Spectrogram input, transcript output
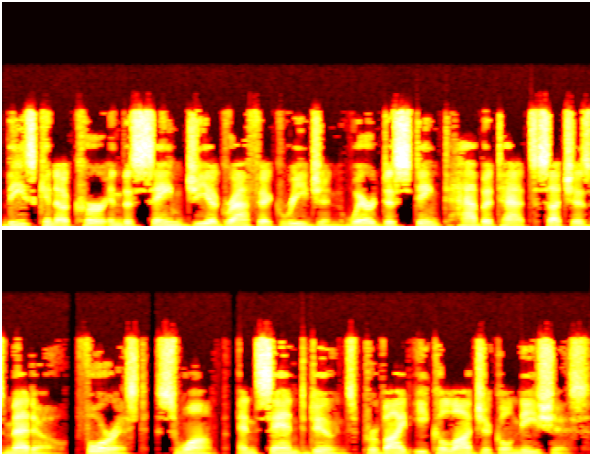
These can occur in the same geographic region where distinct habitats such as meadow, forest, swamp, and sand dunes provide ecological niches.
